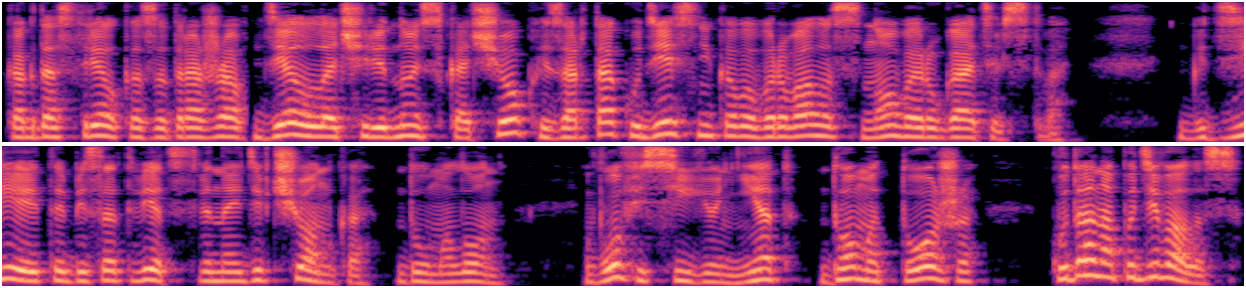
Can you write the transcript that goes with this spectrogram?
Когда стрелка, задрожав, делала очередной скачок, изо рта Кудесникова вырывалось новое ругательство. «Где эта безответственная девчонка?» — думал он. «В офисе ее нет, дома тоже. Куда она подевалась?»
